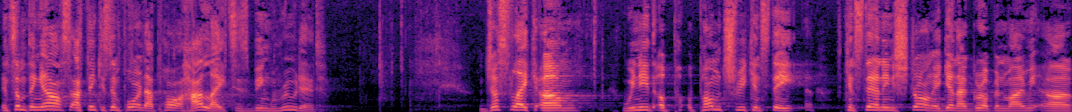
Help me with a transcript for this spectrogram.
And something else I think is important that Paul highlights is being rooted. Just like um, we need a, palm tree can stay can stand any strong. Again, I grew up in Miami, uh,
